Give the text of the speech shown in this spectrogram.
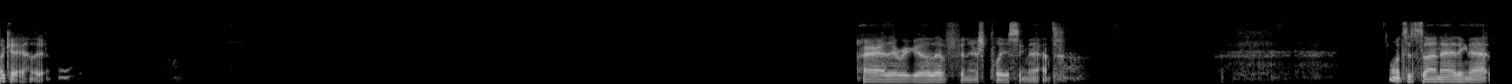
Okay. All right, there we go. That finished placing that. Once it's done adding that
